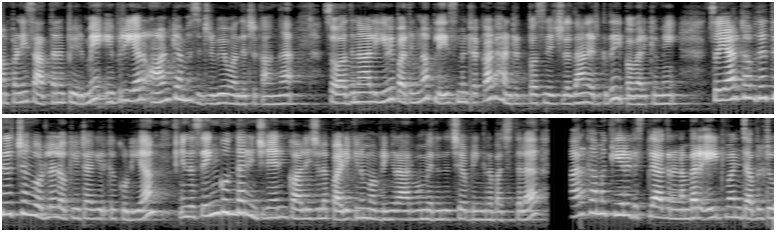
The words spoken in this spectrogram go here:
கம்பெனிஸ் அத்தனை பேருமே every year on campus interview வந்துட்டுருக்காங்க ஸோ அதனாலேயே பார்த்தீங்கன்னா பிளேஸ்மெண்ட் ரெக்கார்ட் ஹண்ட்ரட் பர்சன்டேஜில் தான் இருக்குது இப்போ வரைக்குமே. ஸோ யாருக்காவது திருச்செங்கோடில் லொக்கேட் ஆகியிருக்கக்கூடிய இந்த செங்குந்தர் இன்ஜினியரிங் காலேஜில் படிக்கணும் அப்படிங்கிற ஆர்வம் இருந்துச்சு அப்படிங்கிற பட்சத்தில் மறக்காம கீழே டிஸ்பிளே ஆகிற number eight one double two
